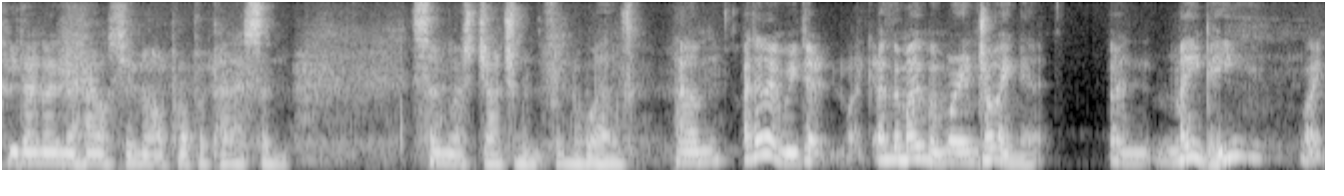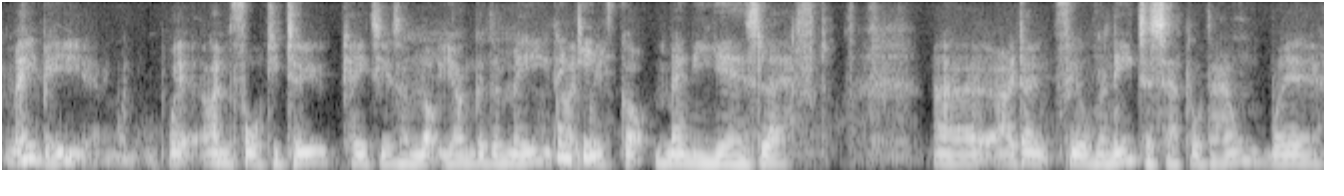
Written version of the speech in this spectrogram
If you don't own the house, you're not a proper person. So much judgment from the world. Um, I don't know. We don't like at the moment. We're enjoying it, and maybe, like maybe, we're, I'm 42. Katie is a lot younger than me. Thank like, you. We've got many years left. Uh, I don't feel the need to settle down. We're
